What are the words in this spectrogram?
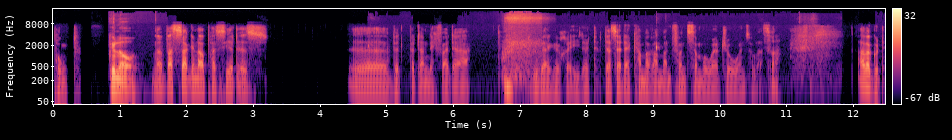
Punkt. Genau. Ne, was da genau passiert ist, äh, wird, wird dann nicht weiter drüber geredet, dass er der Kameramann von Samoa Joe und sowas war. Aber gut.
